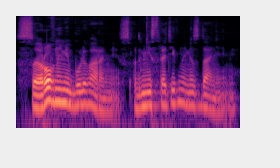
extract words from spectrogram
с ровными бульварами, с административными зданиями,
